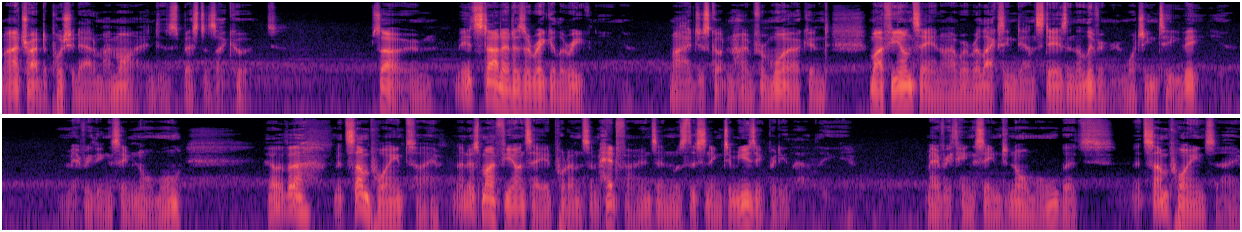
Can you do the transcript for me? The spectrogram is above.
I tried to push it out of my mind as best as I could. So, it started as a regular evening. I had just gotten home from work, and my fiance and I were relaxing downstairs in the living room watching TV. Everything seemed normal. However, at some point, I noticed my fiance had put on some headphones and was listening to music pretty loudly. Everything seemed normal, but at some point, I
